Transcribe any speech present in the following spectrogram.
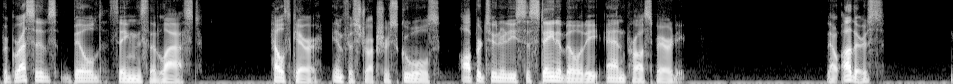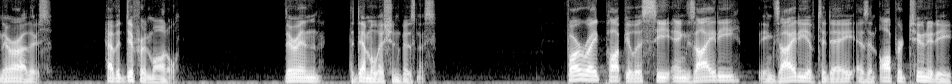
Progressives build things that last healthcare, infrastructure, schools, opportunity, sustainability, and prosperity. Now, others, there are others, have a different model. They're in the demolition business. Far right populists see anxiety, the anxiety of today, as an opportunity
